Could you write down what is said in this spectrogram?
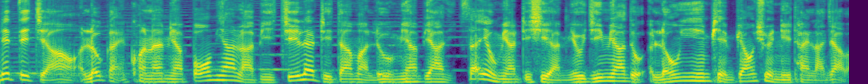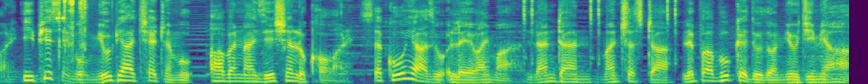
နစ်တစ်ကြောင့်အလောက်ကန်ခွန်လန်းများပေါများလာပြီးကျေးလက်ဒေသမှလူများပြားသည်စက်ယုံများတရှိရာမြို့ကြီးများသို့အလုံးရင်းဖြင့်ပြောင်းရွှေ့နေထိုင်လာကြပါတယ်။ဤဖြစ်စဉ်ကိုမြို့ပြချက်ထွင်မှု urbanization လို့ခေါ်ပါတယ်။19ရာစုအလယ်ပိုင်းမှာ London, Manchester, Liverpool ကဲ့သို့သောမြို့ကြီးများဟာ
